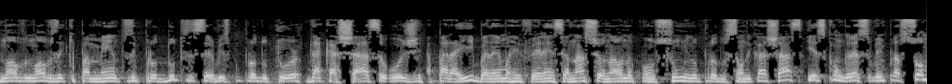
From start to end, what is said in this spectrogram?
novos, novos equipamentos e produtos e serviços para o produtor da cachaça. Hoje, a Paraíba né, é uma referência nacional no consumo e na produção de cachaça, e esse congresso vem para somar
